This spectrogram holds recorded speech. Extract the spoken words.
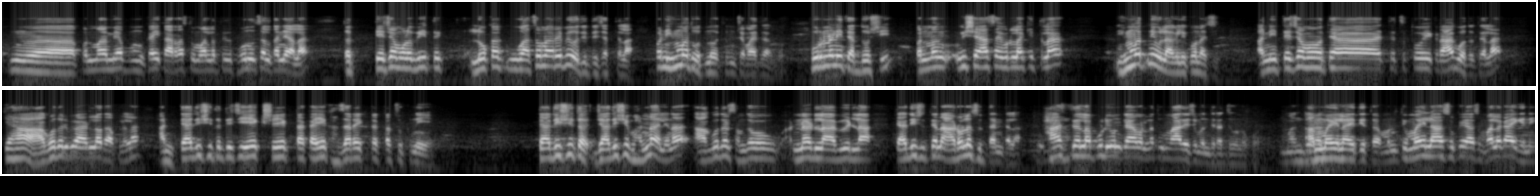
पण मला मी काही कारणास्तव मला ते फोन उचलता नाही आला. तर त्याच्यामुळे बी ते लोक वाचवणारे बी होते त्याच्यात त्याला. पण हिंमत होत नव्हती तुमच्या माहिती पूर्ण नाही त्यात दोषी. पण मग विषय असा उरला की त्याला हिंमत नाही लागली कोणाची. आणि त्याच्यामुळे त्या त्याचा तो एक राग होता त्याला की हा अगोदर बी वाढला होता आपल्याला आणि त्या दिवशी तर त्याची एकशे एक टक्का एक हजार एक टक्का चूक नाही त्या दिवशी तर ज्या दिवशी भांडणं आले ना अगोदर समजा नडला बिडला त्या दिवशी त्यानं अडवलं सुद्धा आणि त्याला. हाच त्याला पुढे येऊन काय म्हणला तू महादेवच्या मंदिरात जाऊ नको. आम्ही महिला आहे तिथं. म्हणून ती महिला असो काही असो मला काय घेणे?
